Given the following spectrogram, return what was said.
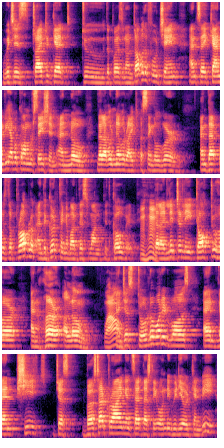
which is try to get to the person on top of the food chain and say, Can we have a conversation? And know that I will never write a single word. And that was the problem. And the good thing about this one with COVID, mm-hmm. that I literally talked to her and her alone. Wow. And just told her what it was. And when she just burst out crying and said, That's the only video it can be.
